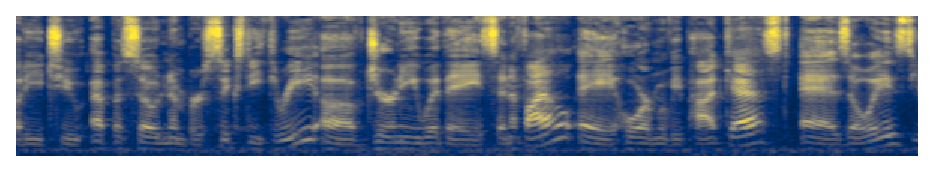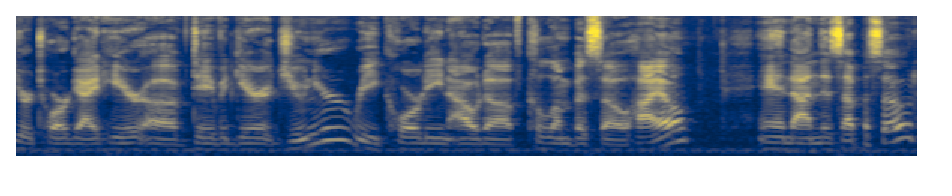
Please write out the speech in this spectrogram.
everybody, to episode number 63 of Journey with a Cinephile, a horror movie podcast. As always, your tour guide here of David Garrett Jr., recording out of Columbus, Ohio. And on this episode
